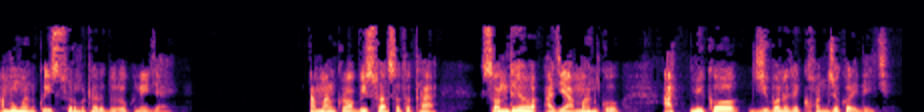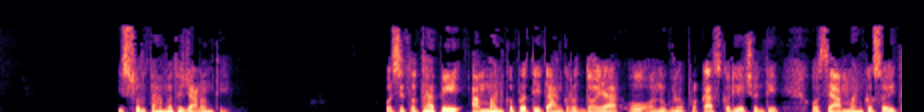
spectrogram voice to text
ଆମ୍ଭମାନଙ୍କୁ ଈଶ୍ୱରଙ୍କଠାରୁ ଦୂରକୁ ନେଇଯାଏ। ଆମମାନଙ୍କର ଅବିଶ୍ୱାସ ତଥା ସନ୍ଦେହ ଆଜି ଆମମାନଙ୍କୁ ଆତ୍ମିକ ଜୀବନରେ ଖଞ୍ଜ କରିଦେଇଛି। ଈଶ୍ୱର ତାହା ମଧ୍ୟ ଜାଣନ୍ତି। ଓ ସେ ତଥାପି ଆମମାନଙ୍କ ପ୍ରତି ତାହାଙ୍କର ଦୟା ଓ ଅନୁଗ୍ରହ ପ୍ରକାଶ କରିଅଛନ୍ତି ଓ ସେ ଆମମାନଙ୍କ ସହିତ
